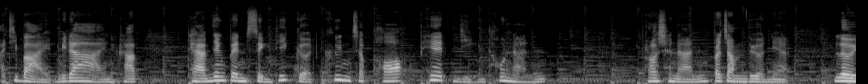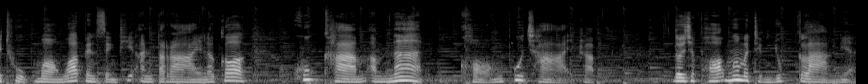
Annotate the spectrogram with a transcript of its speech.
อธิบายไม่ได้นะครับ แถมยังเป็นสิ่งที่เกิดขึ้นเฉพาะเพศหญิงเท่านั้น เพราะฉะนั้นประจำเดือนเนี่ยเลยถูกมองว่าเป็นสิ่งที่อันตรายแล้วก็คุกคามอำนาจของผู้ชายครับ โดยเฉพาะเมื่อมาถึงยุคกลางเนี่ย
